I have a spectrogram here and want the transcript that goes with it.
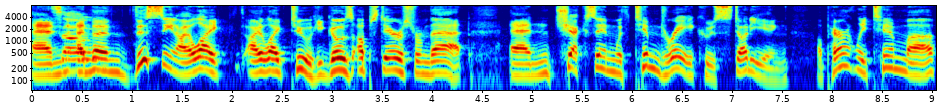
and So- and then this scene I like I like too. He goes upstairs from that and checks in with Tim Drake, who's studying. Apparently, Tim uh,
